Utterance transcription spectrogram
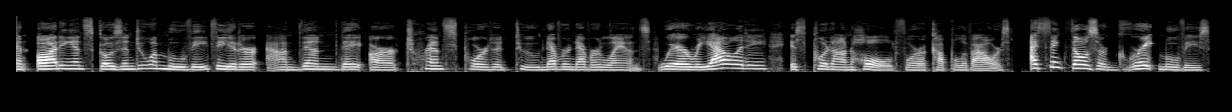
an audience goes into a movie theater and then they are transported to Never Never Lands, where reality is put on hold for a couple of hours. I think those are great movies,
